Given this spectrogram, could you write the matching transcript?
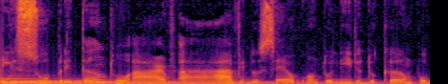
Ele supre tanto a, a ave do céu quanto o lírio do campo.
